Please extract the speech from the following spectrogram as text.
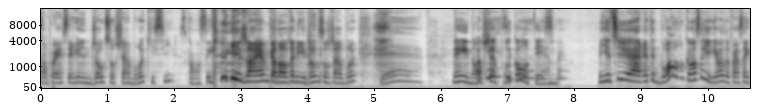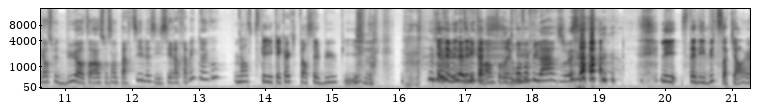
On peut insérer une joke sur Sherbrooke ici, parce qu'on sait que les gens aiment quand on fait des jokes sur Sherbrooke. Yeah! Mais non, Ok, Sherbrooke, on t'aime. Mais y a-tu euh, arrêté de boire? Comment ça, il est capable de faire 58 buts en, en 60 parties, là? Il s'est rattrapé tout d'un coup? Non, c'est parce qu'il y a quelqu'un qui tassait le but, puis... il avait mis une but télécommande sur le Trois but. fois plus large. Les... C'était des buts de soccer.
